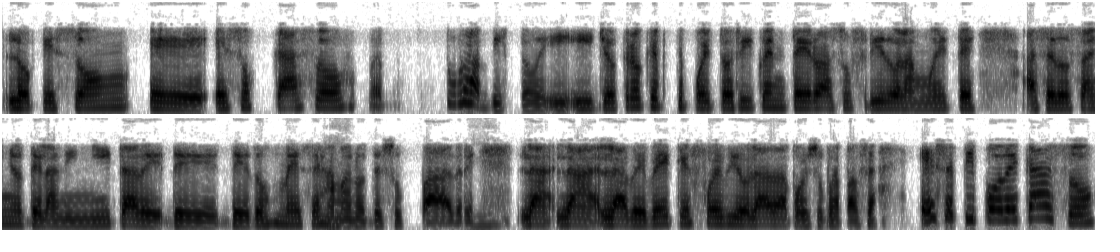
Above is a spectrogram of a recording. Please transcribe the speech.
lo que son eh, esos casos tú los has visto y, y yo creo que, que, Puerto Rico entero ha sufrido la muerte hace dos años de la niñita de, de, de dos meses a manos de sus padres, la, la, la bebé que fue violada por su papá. O sea, ese tipo de casos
